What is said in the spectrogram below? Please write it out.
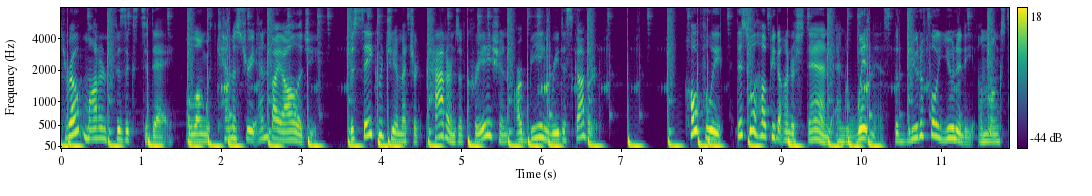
throughout modern physics today, along with chemistry and biology, the sacred geometric patterns of creation are being rediscovered. Hopefully, this will help you to understand and witness the beautiful unity amongst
